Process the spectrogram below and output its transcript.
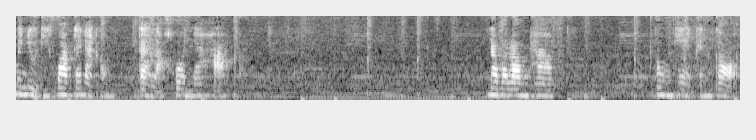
มันอยู่ที่ความถนัดของแต่ละคนนะคะเรามาลองทาตรงแขนกันก่อน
